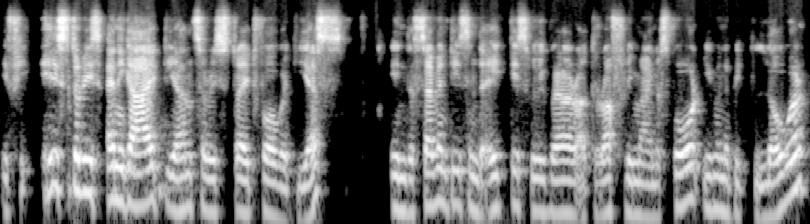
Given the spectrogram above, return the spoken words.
If history is any guide, the answer is straightforward, yes. In the 70s and the 80s, we were at roughly minus four, even a bit lower.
